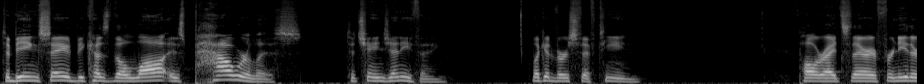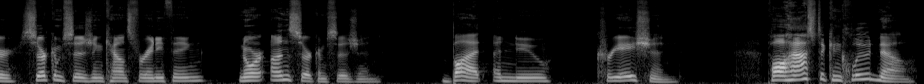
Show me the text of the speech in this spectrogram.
to being saved because the law is powerless to change anything. Look at verse 15. Paul writes there, For neither circumcision counts for anything, nor uncircumcision, but a new creation. Paul has to conclude now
